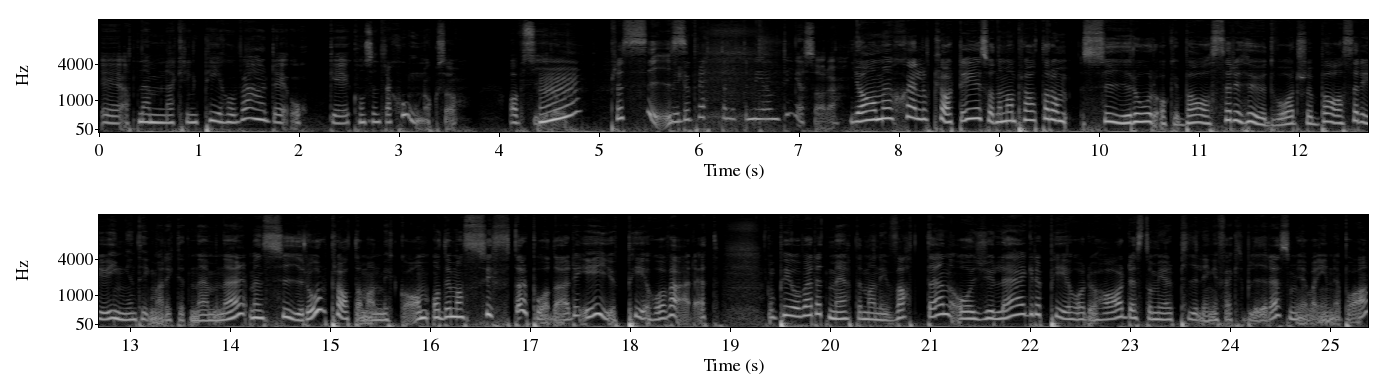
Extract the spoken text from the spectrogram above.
eh, att nämna kring pH-värde och eh, koncentration också av syror. Mm. Precis. Vill du berätta lite mer om det Sara? Ja men självklart, det är så när man pratar om syror och baser i hudvård så baser är ju ingenting man riktigt nämner men syror pratar man mycket om och det man syftar på där det är ju pH-värdet. Och pH-värdet mäter man i vatten och ju lägre pH du har desto mer peelingeffekt blir det som jag var inne på.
